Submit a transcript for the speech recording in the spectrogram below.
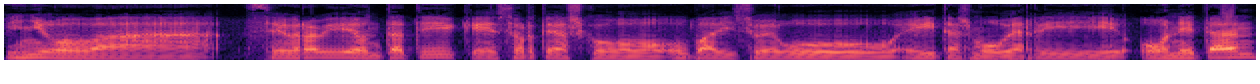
Inigo, ba, zebra bide ontatik, e, sorte asko opa dizuegu egitasmo berri honetan,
